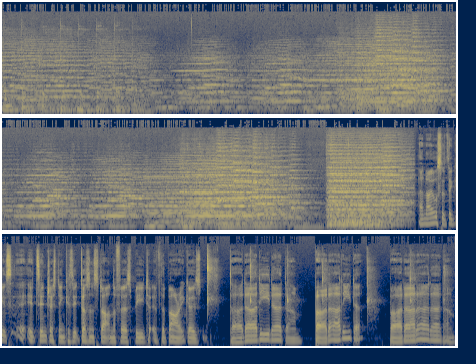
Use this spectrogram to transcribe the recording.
Boom, boom, boom. And I also think it's it's interesting because it doesn't start on the first beat of the bar. It goes da da dee da dum ba da dee da ba da da da dum.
